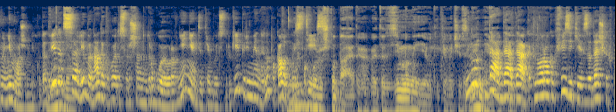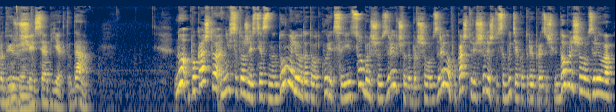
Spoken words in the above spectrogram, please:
ну, не можем никуда двигаться, ну, да. либо надо какое-то совершенно другое уравнение, где требуются другие переменные. Ну, пока вот ну, мы здесь. Похоже, что да, это какие-то земные вот эти вычисления. Ну, да, да, да, как на уроках физики в задачках про движущиеся ну, да. объекты, да. Но пока что они все тоже, естественно, думали, вот это вот курица и яйцо, большой взрыв, что до большого взрыва, пока что решили, что события, которые произошли до большого взрыва,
